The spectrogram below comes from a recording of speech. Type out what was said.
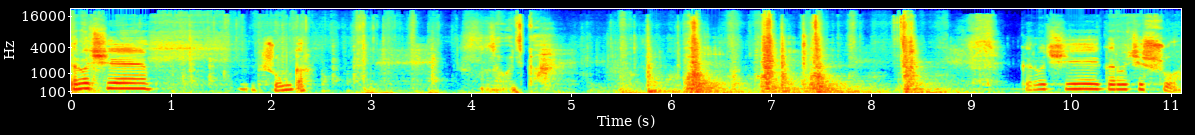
Короче, шумка. Заводська. Короче, короче, що?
